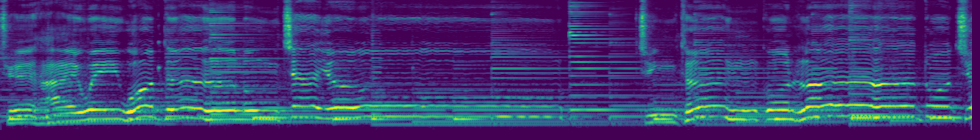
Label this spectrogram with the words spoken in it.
却还为我的梦加油。心疼过了多久，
